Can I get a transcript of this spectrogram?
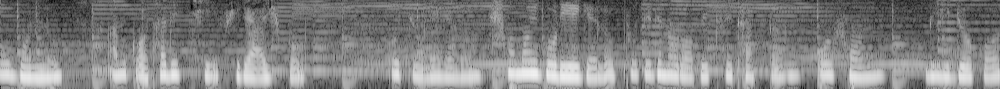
ও বলল, আমি কথা দিচ্ছি, ফিরে আসব। ও চলে গেল। সময় গড়িয়ে গেল। প্রতিদিন ওর অপেক্ষায় থাকতাম। ওর ফোন, ভিডিও কল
